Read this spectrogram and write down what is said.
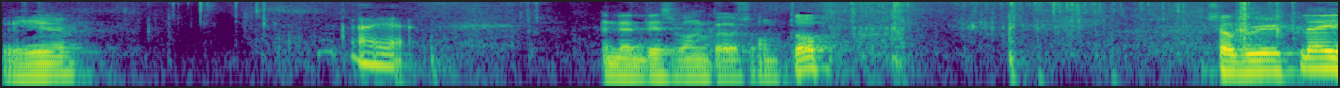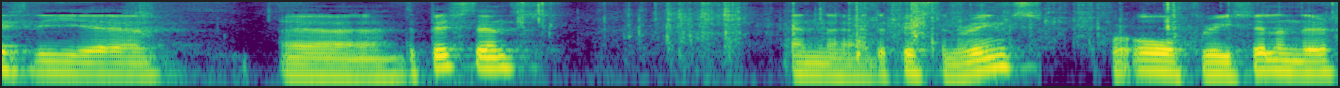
Over here. Oh yeah. And then this one goes on top. So we replace the uh, uh, the pistons and uh, the piston rings for all three cylinders.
